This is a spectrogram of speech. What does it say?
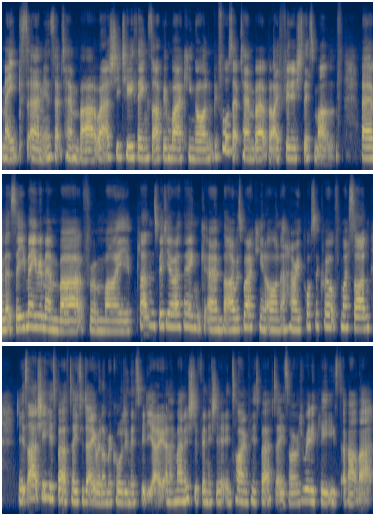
makes um, in September were actually two things I've been working on before September, but I finished this month. Um, so you may remember from my plans video, I think, um, that I was working on a Harry Potter quilt for my son. It's actually his birthday today when I'm recording this video, and I managed to finish it in time for his birthday, so I was really pleased about that.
